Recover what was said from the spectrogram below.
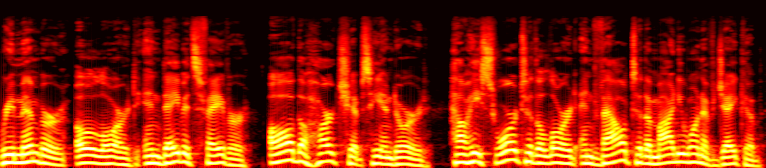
Remember, O Lord, in David's favor, all the hardships he endured, how he swore to the Lord and vowed to the mighty one of Jacob,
